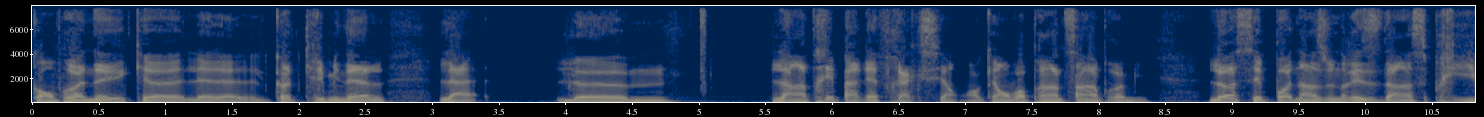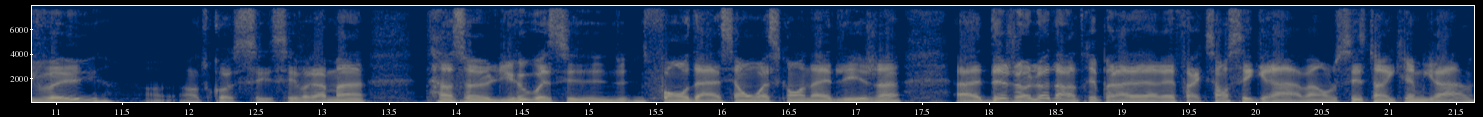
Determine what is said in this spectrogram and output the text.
comprenez que le, le, code criminel, la, le l'entrée par effraction. OK, on va prendre ça en premier. Là, c'est pas dans une résidence privée. En tout cas, c'est vraiment dans un lieu où c'est une fondation où est-ce qu'on aide les gens. Euh, déjà là, d'entrer par effraction, c'est grave. Hein. On le sait, c'est un crime grave.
